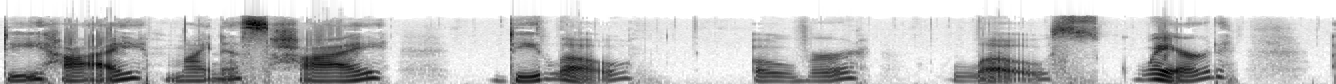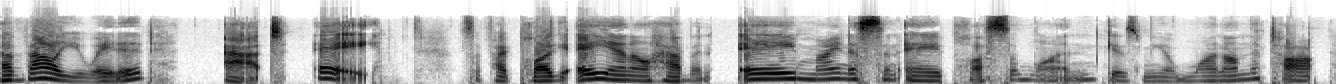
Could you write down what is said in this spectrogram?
d high minus high d low over low squared evaluated at a. So if I plug a in, I'll have an a minus an a plus a 1, gives me a 1 on the top,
